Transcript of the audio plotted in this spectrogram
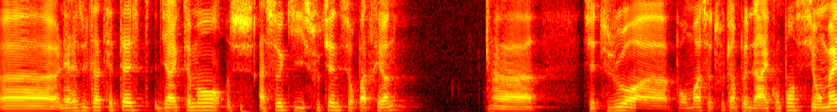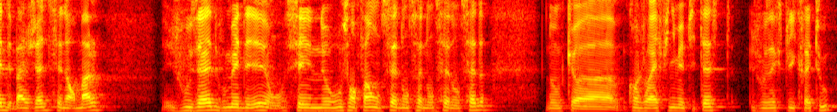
euh, les résultats de ces tests directement à ceux qui soutiennent sur Patreon. Euh, j'ai toujours, pour moi, ce truc un peu de la récompense. Si on m'aide, bah, j'aide, c'est normal. Je vous aide, vous m'aidez. C'est une roue sans fin, on s'aide, on s'aide, on s'aide, on s'aide. Donc, quand j'aurai fini mes petits tests, je vous expliquerai tout.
